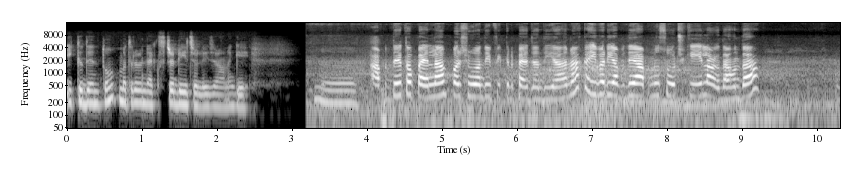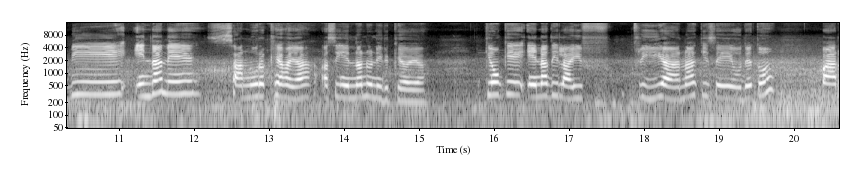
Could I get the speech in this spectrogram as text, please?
ਇੱਕ ਦਿਨ ਤੋਂ, ਮਤਲਬ ਨੈਕਸਟ ਡੇ ਚਲੇ ਜਾਣਗੇ। ਆਪਦੇ ਤੋਂ ਪਹਿਲਾਂ ਪਸ਼ੂਆਂ ਦੀ ਫਿਕਰ ਪੈ ਜਾਂਦੀ ਆ, ਹਨਾ? ਕਈ ਵਾਰੀ ਆਪਦੇ ਆਪ ਨੂੰ ਸੋਚ ਕੇ ਇਹ ਲੱਗਦਾ ਹੁੰਦਾ। ਵੀ ਇਹਨਾਂ ਨੇ ਸਾਨੂੰ ਰੱਖਿਆ ਹੋਇਆ, ਅਸੀਂ ਇਹਨਾਂ ਨੂੰ ਨਹੀਂ ਰੱਖਿਆ ਹੋਇਆ। ਕਿਉਂਕਿ ਇਹਨਾਂ ਦੀ ਲਾਈਫ ਫ੍ਰੀ ਆ ਨਾ ਕਿਸੇ ਉਹਦੇ ਤੋਂ। ਪਰ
